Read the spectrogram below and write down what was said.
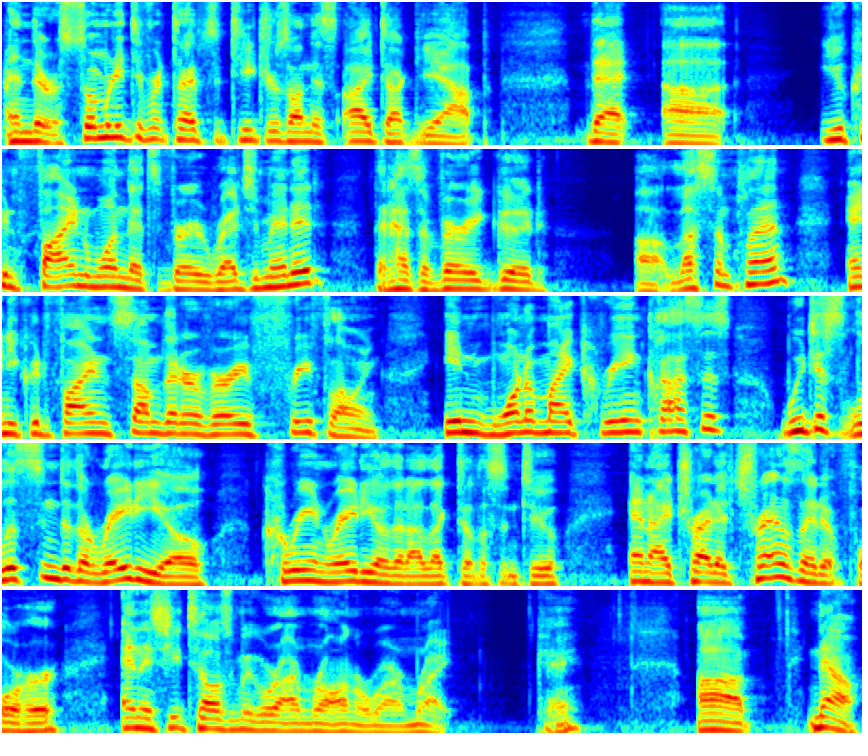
And there are so many different types of teachers on this italki app that uh, you can find one that's very regimented, that has a very good uh, lesson plan, and you could find some that are very free flowing. In one of my Korean classes, we just listen to the radio, Korean radio that I like to listen to, and I try to translate it for her, and then she tells me where I'm wrong or where I'm right. Okay. Uh, now,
